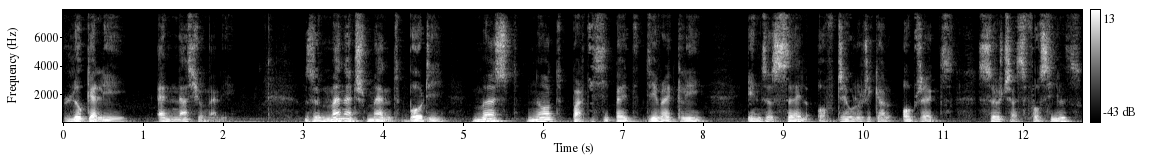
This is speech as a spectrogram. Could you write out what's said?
locally and nationally. The management body must not participate directly in the sale of geological objects such as fossils,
